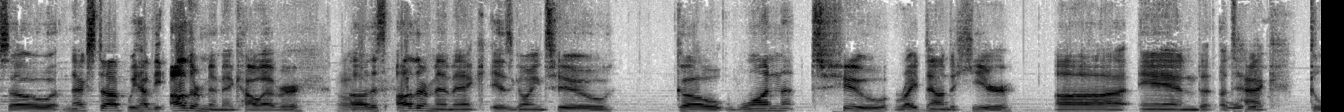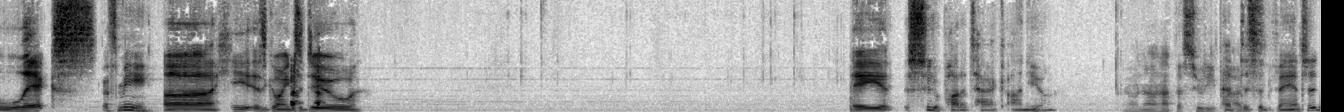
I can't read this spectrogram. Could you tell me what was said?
So next up, we have the other mimic. However, Oh, uh, this other mimic is going to go one, two, right down to here, uh, and attack Glix. that's me. Uh, he is going to do a pseudopod attack on you Oh no, not the sooty at disadvantage.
